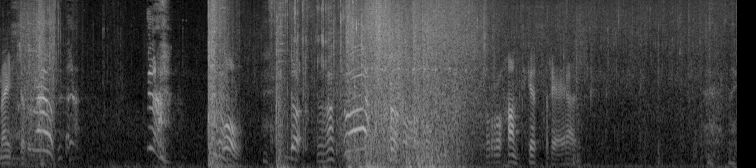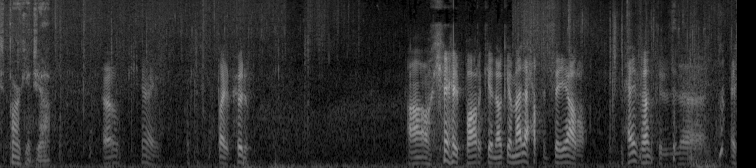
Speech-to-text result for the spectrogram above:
ما لا. الرخام تكسر يا عيال. Nice parking job. أوكي. طيب حلو آه أوكي الباركن أوكي ما لاحظت السيارة الحين فهمت آه، إيش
